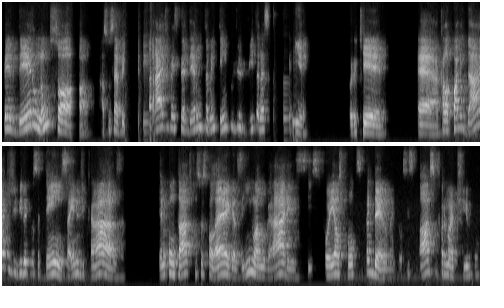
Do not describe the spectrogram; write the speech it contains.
perderam não só a sociabilidade, mas perderam também tempo de vida nessa pandemia, porque é, aquela qualidade de vida que você tem saindo de casa, tendo contato com seus colegas, indo a lugares, isso foi aos poucos perdendo, né? Então, esse espaço formativo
